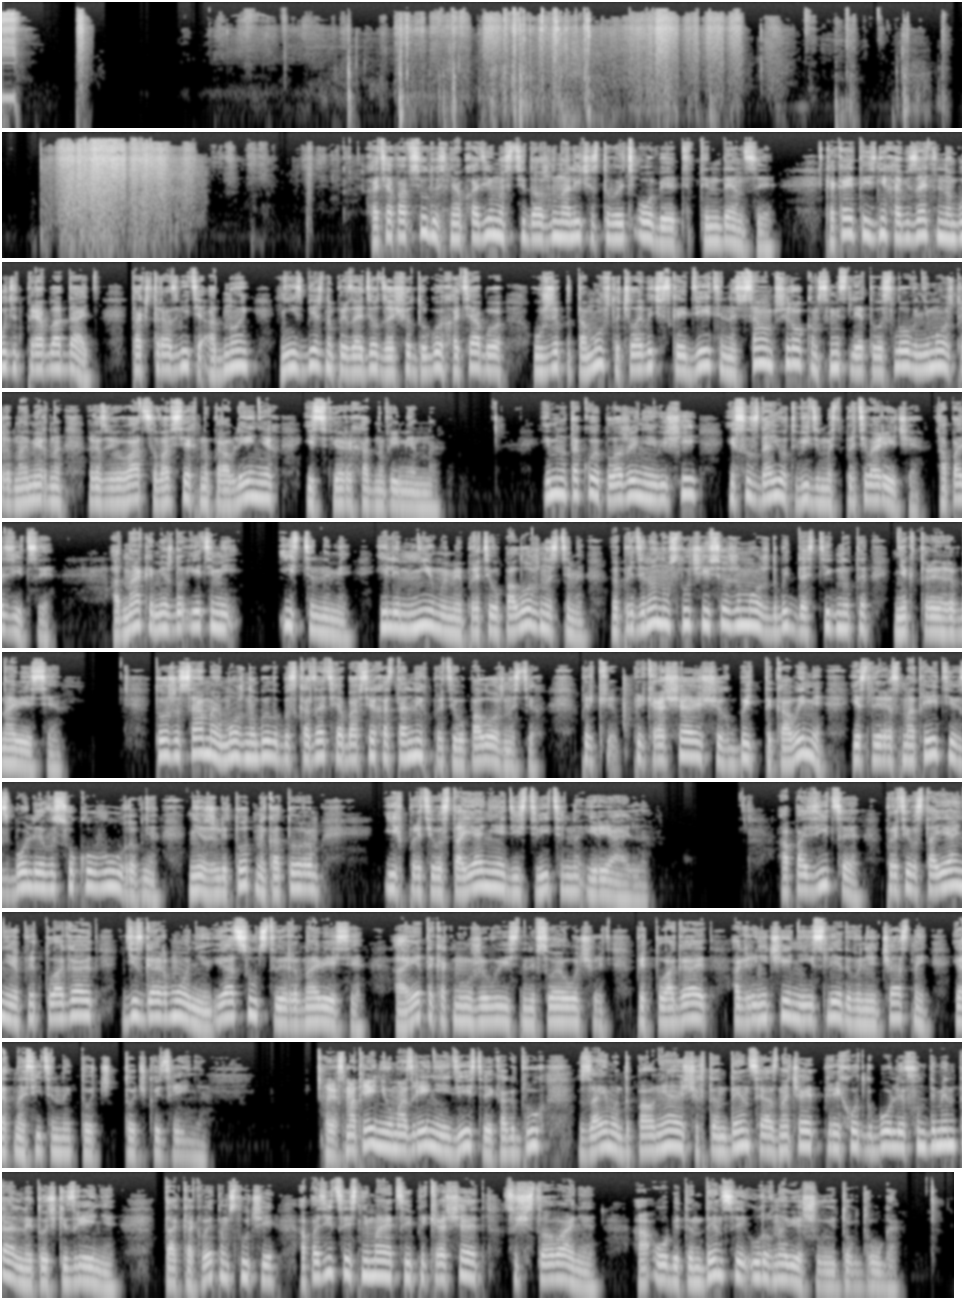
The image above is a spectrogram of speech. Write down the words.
Хотя повсюду с необходимостью должны наличествовать обе эти тенденции. Какая-то из них обязательно будет преобладать, так что развитие одной неизбежно произойдет за счет другой хотя бы уже потому, что человеческая деятельность в самом широком смысле этого слова не может равномерно развиваться во всех направлениях и сферах одновременно. Именно такое положение вещей и создает видимость противоречия, оппозиции. Однако между этими истинными или мнимыми противоположностями в определенном случае все же может быть достигнуто некоторое равновесие. То же самое можно было бы сказать и обо всех остальных противоположностях, прекращающих быть таковыми, если рассмотреть их с более высокого уровня, нежели тот, на котором их противостояние действительно и реально. Оппозиция, противостояние предполагают дисгармонию и отсутствие равновесия, а это, как мы уже выяснили в свою очередь, предполагает ограничение исследования частной и относительной точ- точкой зрения. Рассмотрение умозрения и действия как двух взаимодополняющих тенденций означает переход к более фундаментальной точке зрения, так как в этом случае оппозиция снимается и прекращает существование, а обе тенденции уравновешивают друг друга.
